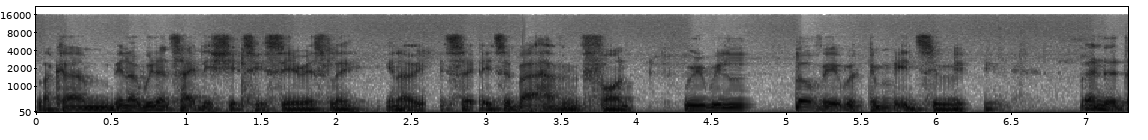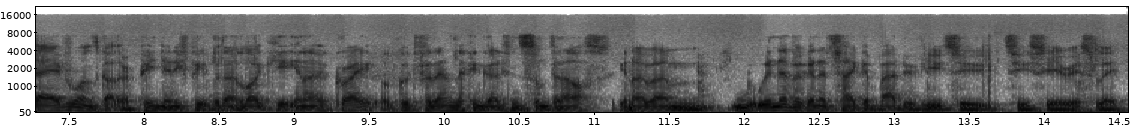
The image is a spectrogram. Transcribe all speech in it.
Like, um, you know, we don't take this shit too seriously. You know, it's it's about having fun. We we love it. We're committed to it. at the end of the day, everyone's got their opinion. If people don't like it, you know, great or good for them. They can go listen to something else. You know, um, we're never going to take a bad review too too seriously,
